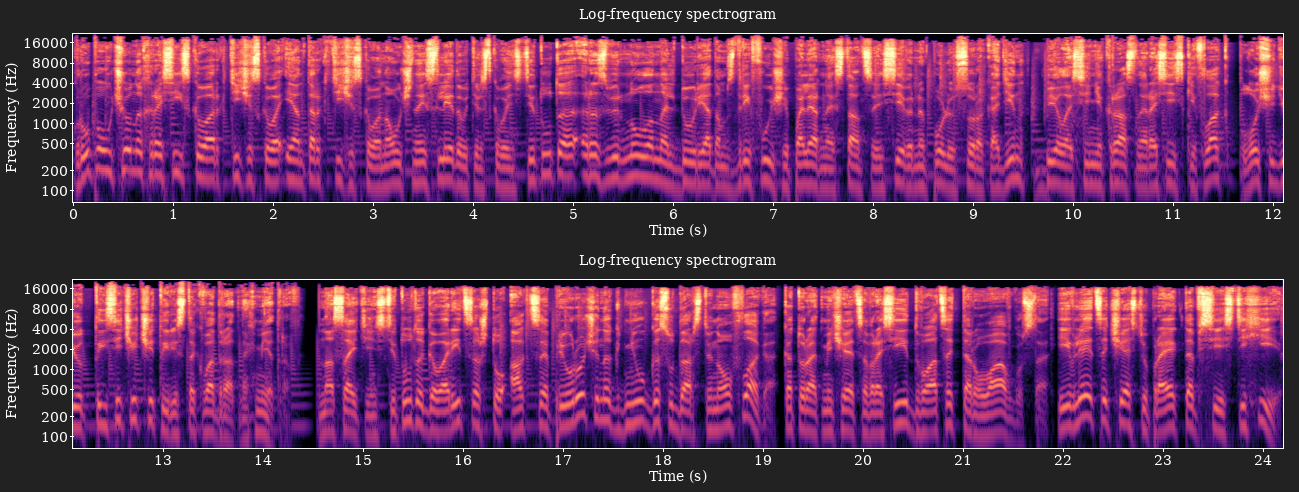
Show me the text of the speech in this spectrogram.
Группа ученых Российского арктического и антарктического научно-исследовательского института развернула на льду рядом с дрейфующей полярной станцией Северный полюс-41 бело-сине-красный российский флаг площадью 1400 квадратных метров. На сайте института говорится, что акция приурочена к Дню государственного флага, который отмечается в России 22 августа и является частью проекта «Все стихии»,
